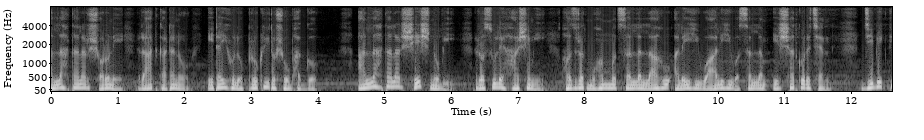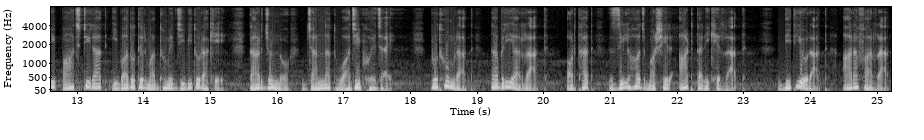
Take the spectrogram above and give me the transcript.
আল্লাহ তালার স্মরণে রাত কাটানো এটাই হল প্রকৃত সৌভাগ্য। আল্লাহ তালার শেষ নবী রসুলে হাশেমি হজরত মুহম্মদ সাল্লাল্লাহু আলহি ওয়া আলিহি ওয়াসাল্লাম ইরশাদ করেছেন, যে ব্যক্তি পাঁচটি রাত ইবাদতের মাধ্যমে জীবিত রাখে, তার জন্য জান্নাত ওয়াজিব হয়ে যায়। প্রথম রাত তাবরিয়ার রাত, অর্থাৎ জিলহজ মাসের আট তারিখের রাত। দ্বিতীয় রাত আরাফার রাত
